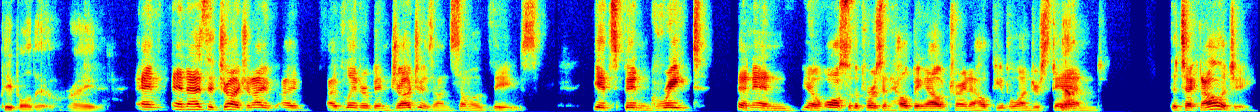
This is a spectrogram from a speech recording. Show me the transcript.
people do right and and as a judge and i i I've later been judges on some of these it's been great and and you know also the person helping out trying to help people understand yeah. the technology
